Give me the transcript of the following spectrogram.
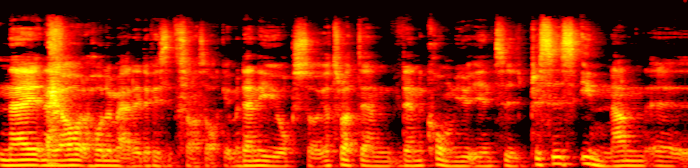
Nej, nej, jag håller med dig. Det finns lite sådana saker. Men den är ju också, jag tror att den, den kom ju i en tid precis innan eh,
